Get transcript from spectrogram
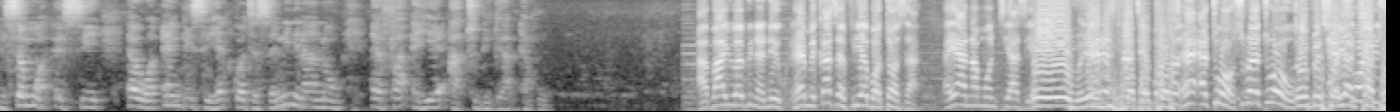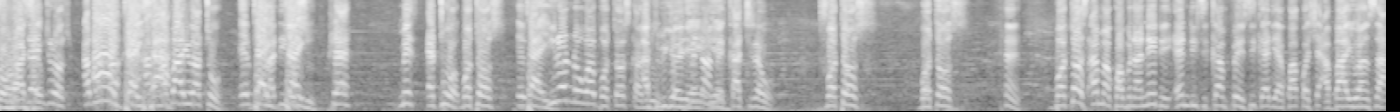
nsɛm a asi wɔ ndc headquarters ne nyinaa no ɛfa ɛyɛ atobiga ho abaayewa bi na ne hɛ mi kasa fie bɔtɔ sa. Ɛyɛ anamu nti aseɛ. ee mo yɛ nfi bɛ bɔtɔ sa. Ɛtoɔ soro ɛtoɔ o. Oh, o bɛ sɔ yɛ nka tɔ hɔ asɛm. aa ah, jai hwɛ mi ɛtoɔ bɔtɔs. you don't know what bɔtɔs can do. atubi ka yɛ yɛ mi na mi ka kyerɛ o bɔtɔs bɔtɔs. bɔtɔs ama kwabena ne de ndc campaign sika de akɔ akɔhyɛ abaayewa nsa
